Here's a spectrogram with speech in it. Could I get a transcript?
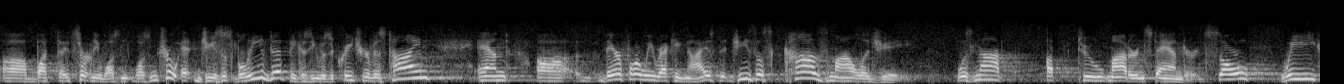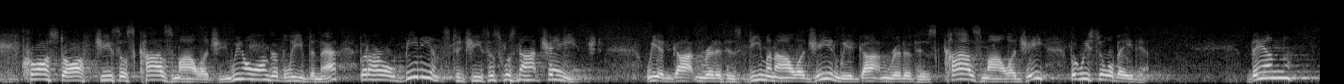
uh, but it certainly wasn't, wasn't true. It, Jesus believed it because he was a creature of his time, and uh, therefore we recognize that Jesus' cosmology was not up to modern standards. So we crossed off Jesus' cosmology. We no longer believed in that, but our obedience to Jesus was not changed. We had gotten rid of his demonology and we had gotten rid of his cosmology, but we still obeyed him. Then,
